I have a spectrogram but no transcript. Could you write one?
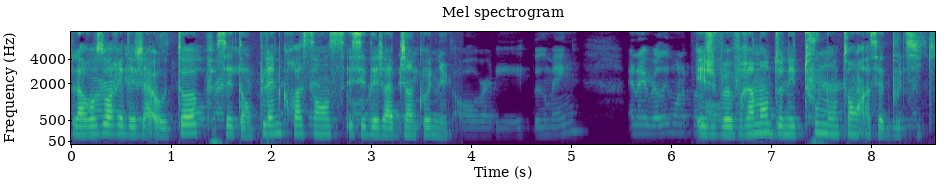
L'arrosoir est déjà au top, c'est en pleine croissance et c'est déjà bien connu. Et je veux vraiment donner tout mon temps à cette boutique.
